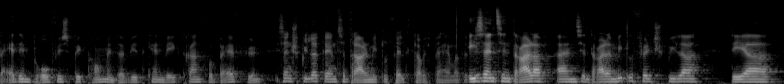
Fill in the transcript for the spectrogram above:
bei den Profis bekommen. Da wird kein Weg dran vorbeiführen. Ist ein Spieler, der im zentralen Mittelfeld, glaube ich, beheimatet ist. Ist ein zentraler, ein zentraler Mittelfeldspieler, der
